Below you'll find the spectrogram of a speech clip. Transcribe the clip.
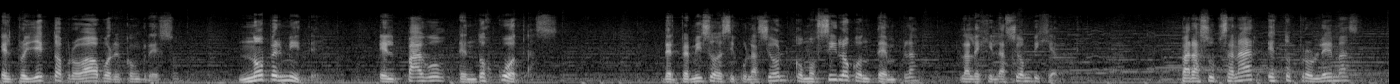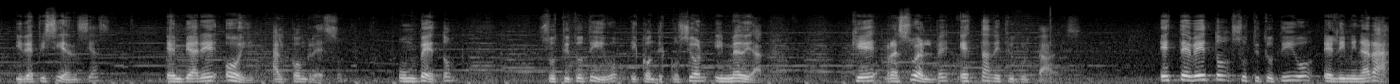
el proyecto aprobado por el Congreso no permite el pago en dos cuotas del permiso de circulación como sí lo contempla la legislación vigente. Para subsanar estos problemas y deficiencias, enviaré hoy al Congreso un veto sustitutivo y con discusión inmediata que resuelve estas dificultades. Este veto sustitutivo eliminará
